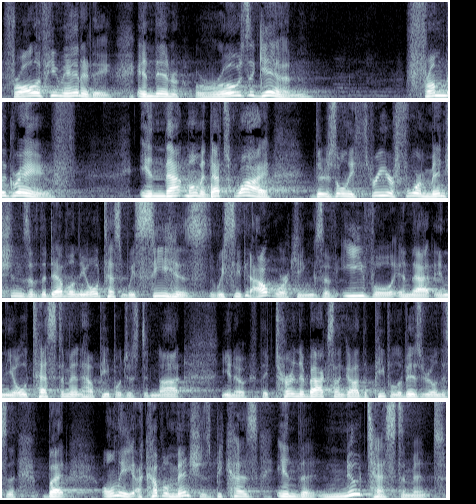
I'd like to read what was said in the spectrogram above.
for all of humanity, and then rose again from the grave in that moment. That's why there's only three or four mentions of the devil in the Old Testament. We see his, we see the outworkings of evil in that in the Old Testament, how people just did not, you know, they turned their backs on God, the people of Israel, and this and that. But only a couple mentions because in the New Testament,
